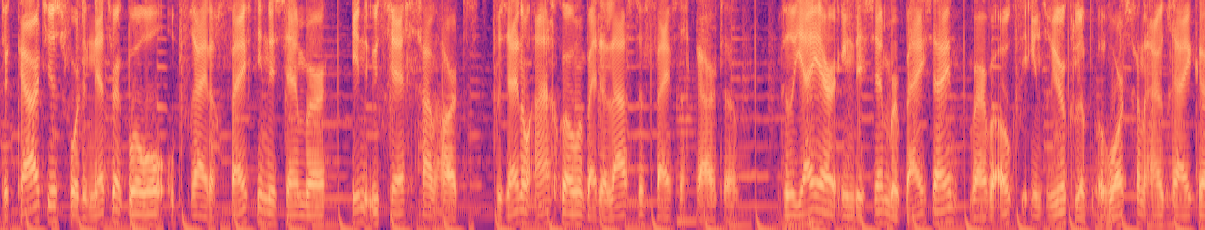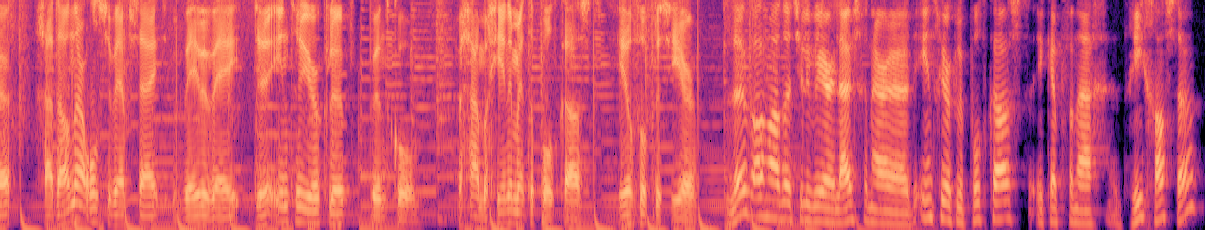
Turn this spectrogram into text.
De kaartjes voor de netwerkborrel op vrijdag 15 december in Utrecht gaan hard. We zijn al aangekomen bij de laatste 50 kaarten. Wil jij er in december bij zijn, waar we ook de Interieurclub Awards gaan uitreiken? Ga dan naar onze website www.deinterieurclub.com. We gaan beginnen met de podcast. Heel veel plezier. Leuk allemaal dat jullie weer luisteren naar eh, de Interieurclub podcast. Ik heb vandaag drie gasten.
